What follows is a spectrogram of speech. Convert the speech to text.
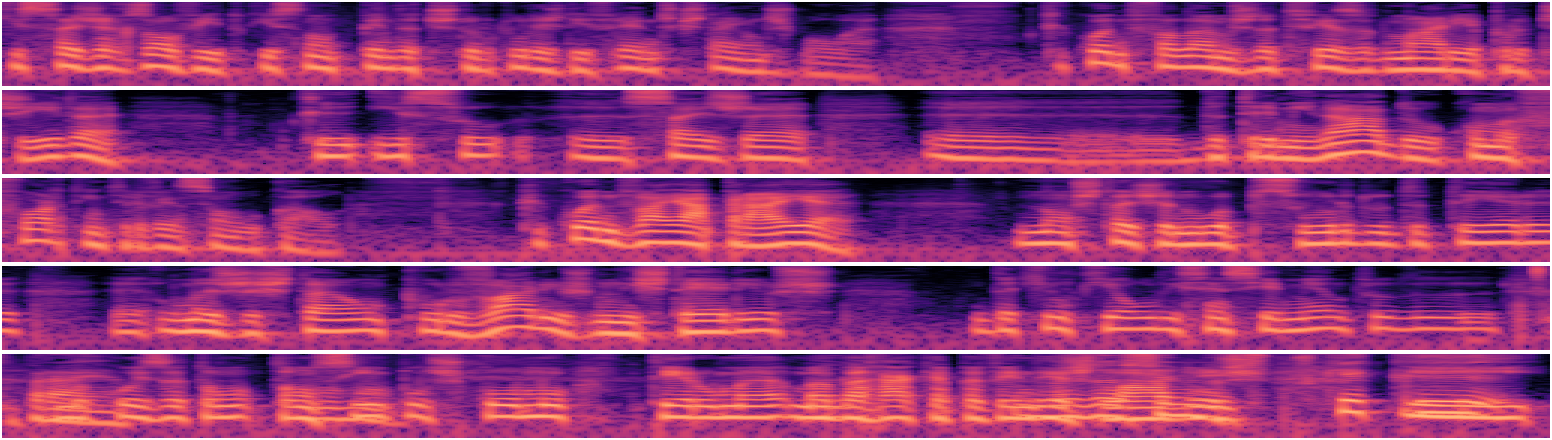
que isso seja resolvido, que isso não dependa de estruturas diferentes que estão em Lisboa. Que quando falamos da defesa de uma área protegida, que isso uh, seja uh, determinado com uma forte intervenção local. Que quando vai à praia, não esteja no absurdo de ter uh, uma gestão por vários ministérios daquilo que é o licenciamento de Praia. uma coisa tão, tão uhum. simples como ter uma, uma barraca para vender Mas, gelados. Porquê é que, e,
